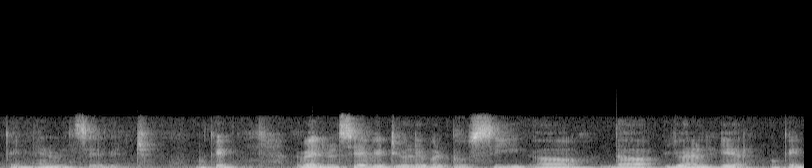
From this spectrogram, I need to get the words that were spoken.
okay and we'll save it. Okay when you will save it you'll able to see uh, the url here okay?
